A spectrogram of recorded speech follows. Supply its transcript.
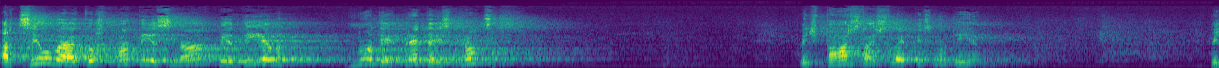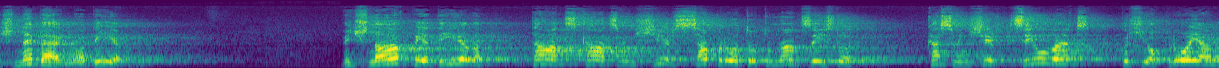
Ar cilvēku, kurš patiesi nāk pie Dieva, notiek pretējs process. Viņš pārstāj slēpties no Dieva. Viņš nebēg no Dieva. Viņš nāk pie Dieva tāds, kāds viņš ir, saprotot un atzīstot, kas viņš ir cilvēks, kurš joprojām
